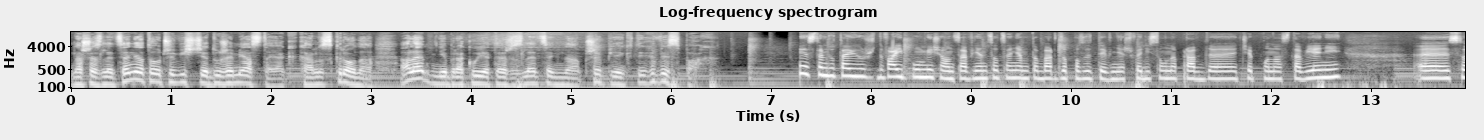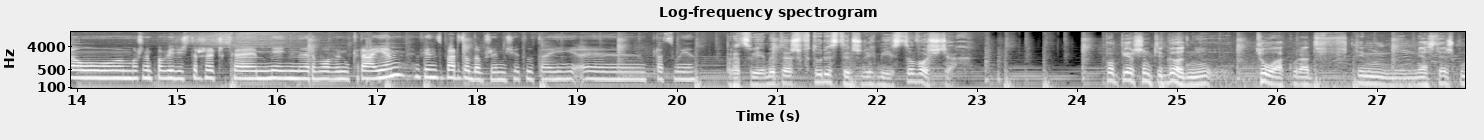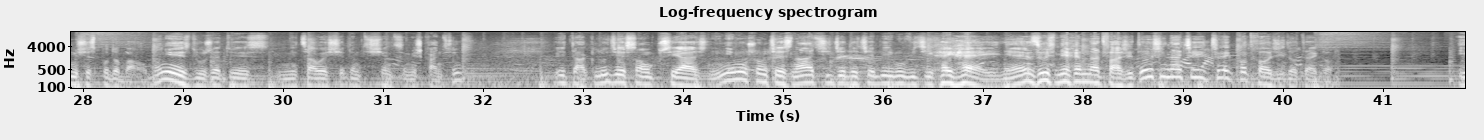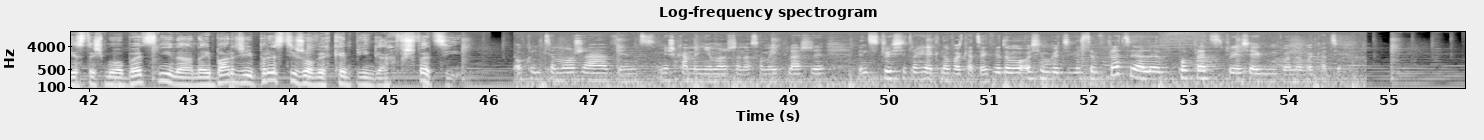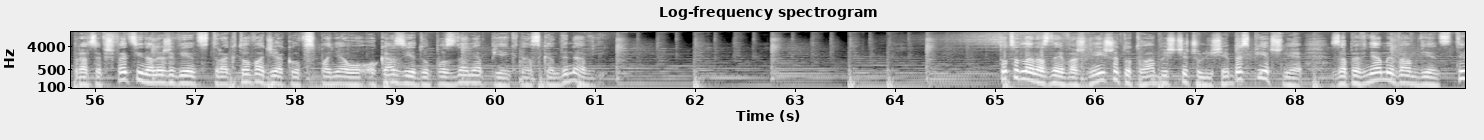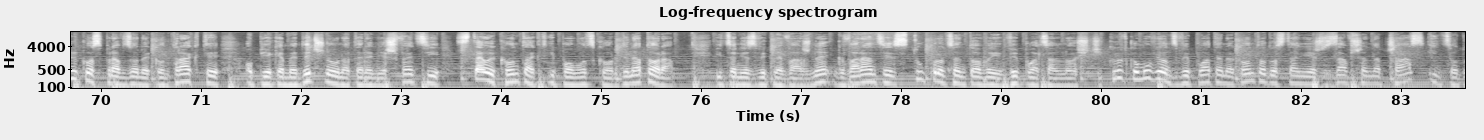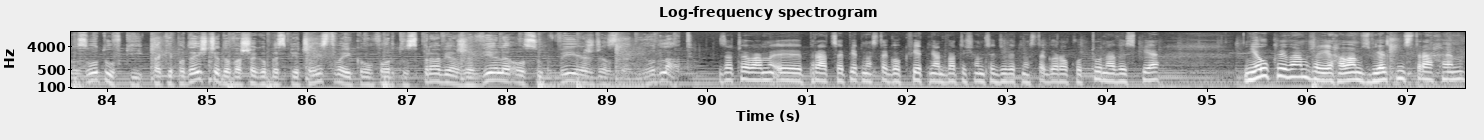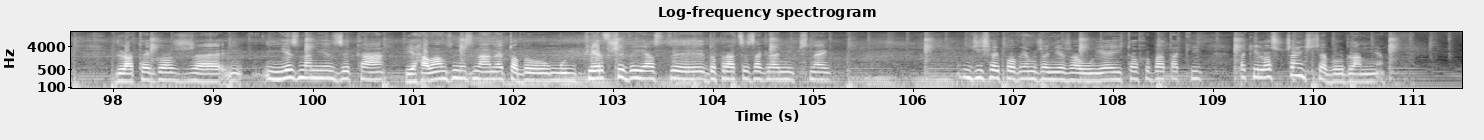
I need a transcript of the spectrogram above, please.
Nasze zlecenia to oczywiście duże miasta jak Karlskrona, ale nie brakuje też zleceń na przepięknych wyspach. Jestem tutaj już 2,5 miesiąca, więc oceniam to bardzo pozytywnie. Szwedzi są naprawdę ciepło nastawieni. E, Są, można powiedzieć, troszeczkę mniej nerwowym krajem, więc bardzo dobrze mi się tutaj e, pracuje. Pracujemy też w turystycznych miejscowościach. Po pierwszym tygodniu tu akurat w tym miasteczku mi się spodobało, bo nie jest duże, tu jest niecałe 7 tysięcy mieszkańców. I tak, ludzie są przyjaźni, nie muszą cię znać, idzie do ciebie i mówi ci hej, hej, nie? Z uśmiechem na twarzy. To już inaczej człowiek podchodzi do tego. Jesteśmy obecni na najbardziej prestiżowych kempingach w Szwecji. okolice morza, więc mieszkamy niemalże na samej plaży, więc czuję się trochę jak na wakacjach. Wiadomo, 8 godzin jestem w pracy, ale po pracy czuję się jakbym była na wakacjach. Pracę w Szwecji należy więc traktować jako wspaniałą okazję do poznania piękna Skandynawii. To, co dla nas najważniejsze, to to, abyście czuli się bezpiecznie. Zapewniamy Wam więc tylko sprawdzone kontrakty, opiekę medyczną na terenie Szwecji, stały kontakt i pomoc koordynatora. I co niezwykle ważne, gwarancję stuprocentowej wypłacalności. Krótko mówiąc, wypłatę na konto dostaniesz zawsze na czas i co do złotówki. Takie podejście do Waszego bezpieczeństwa i komfortu sprawia, że wiele osób wyjeżdża z nami od lat. Zaczęłam y, pracę 15 kwietnia 2019 roku tu na wyspie. Nie ukrywam, że jechałam z wielkim strachem, dlatego że nie znam języka, jechałam w nieznane. To był mój pierwszy wyjazd y, do pracy zagranicznej. Dzisiaj powiem, że nie żałuję i to chyba taki, taki los szczęścia był dla mnie.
